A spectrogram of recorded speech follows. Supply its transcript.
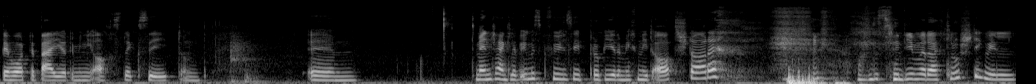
behaarten Beine oder meine Achseln sieht. Und ähm, die Menschen haben glaube immer das Gefühl, sie probieren mich nicht anzustarren. und das finde ich immer recht lustig, weil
